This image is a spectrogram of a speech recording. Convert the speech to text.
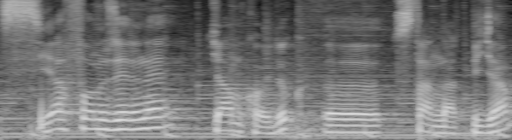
siyah fon üzerine cam koyduk. Ee, Standart bir cam.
